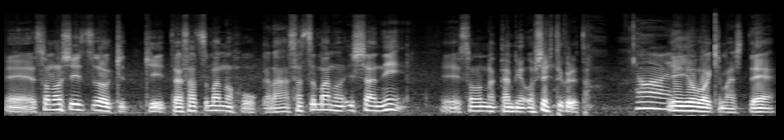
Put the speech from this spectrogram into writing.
えーその手術をき聞いた薩摩の方から薩摩の医者に、えーその中身を教えてくれと。はい。いう要望が来まして、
